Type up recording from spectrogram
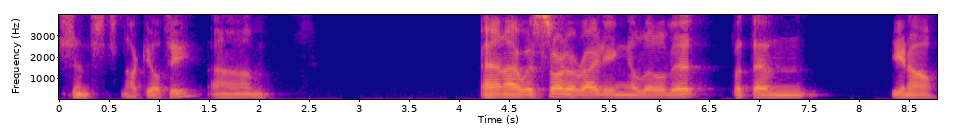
since Not Guilty. Um, and I was sort of writing a little bit, but then, you know,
